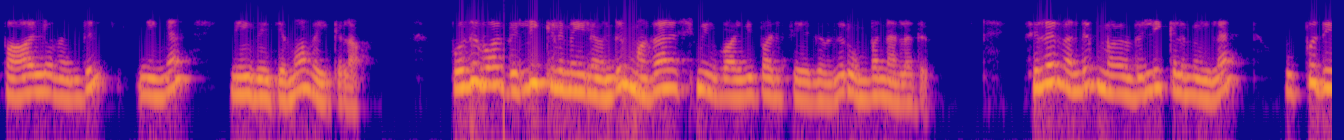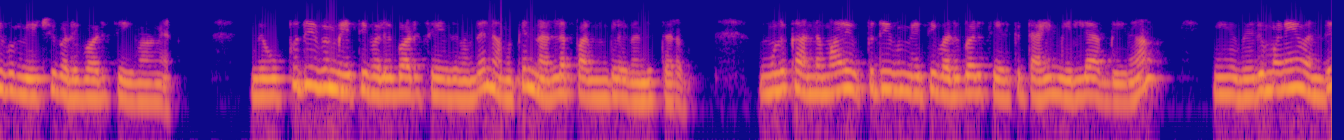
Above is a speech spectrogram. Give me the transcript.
பாலில் வந்து நீங்க நெய்வேத்தியமா வைக்கலாம். பொதுவா வெள்ளிக்கிழமையில வந்து மகாலட்சுமி வழிபாடு செய்யறது வந்து ரொம்ப நல்லது. சிலர் வந்து வெள்ளிக்கிழமையில உப்பு தீபம் ஏற்றி வழிபாடு செய்வாங்க. இந்த உப்பு தீபம் ஏற்றி வழிபாடு செய்யறது வந்து நமக்கு நல்ல பலன்களை வந்து தரும். உங்களுக்கு அந்த மாதிரி உப்பு தீபம் ஏற்றி வழிபாடு செய்யறதுக்கு டைம் இல்லை அப்படின்னா நீங்க வெறுமனே வந்து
